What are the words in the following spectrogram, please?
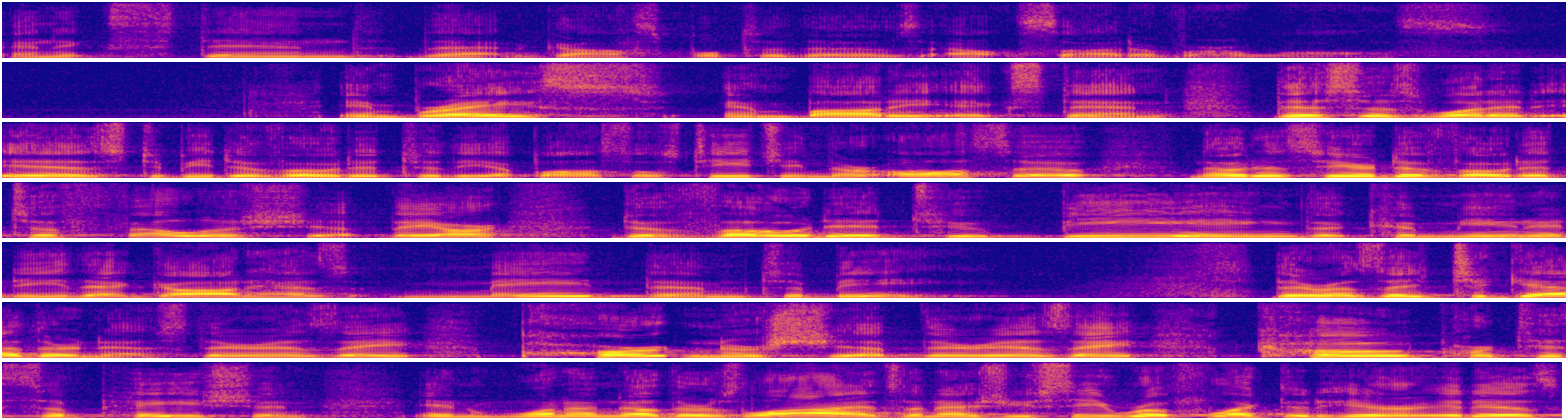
and extend that gospel to those outside of our walls. Embrace, embody, extend. This is what it is to be devoted to the apostles' teaching. They're also, notice here, devoted to fellowship. They are devoted to being the community that God has made them to be. There is a togetherness. There is a partnership. There is a co participation in one another's lives. And as you see reflected here, it is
